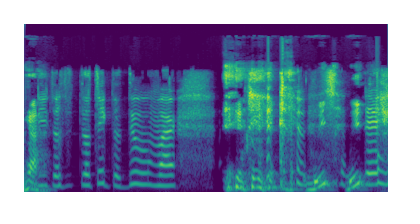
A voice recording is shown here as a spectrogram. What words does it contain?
ja, niet dat, dat ik dat doe, maar. niet? niet? Nee.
